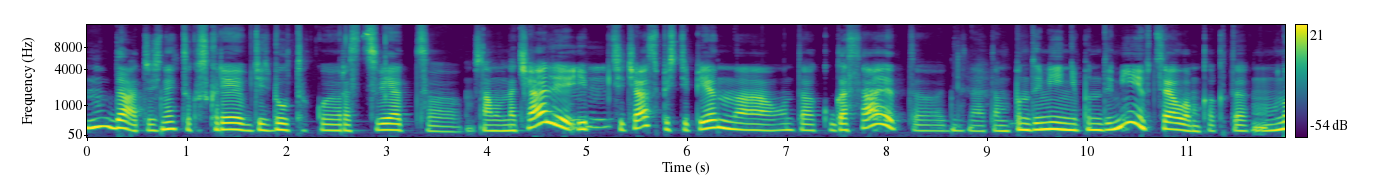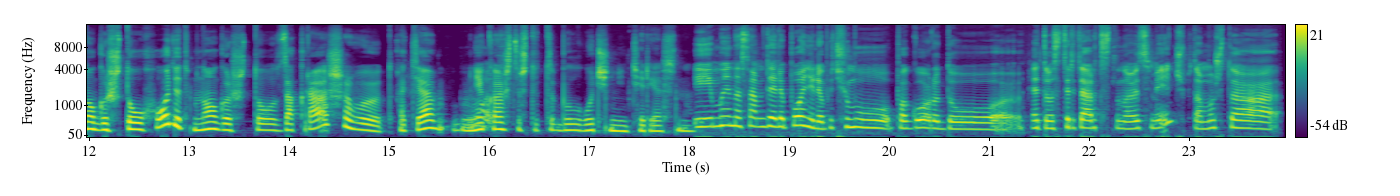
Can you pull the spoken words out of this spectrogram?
Ну да, то есть, знаете, скорее здесь был такой расцвет э, в самом начале, mm-hmm. и сейчас постепенно он так угасает, э, не знаю, там пандемия, не пандемия, в целом как-то много что уходит, много что закрашивают, хотя вот. мне кажется, что это было очень интересно. И мы на самом деле поняли, почему по городу этого стрит-арта становится меньше, потому что,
